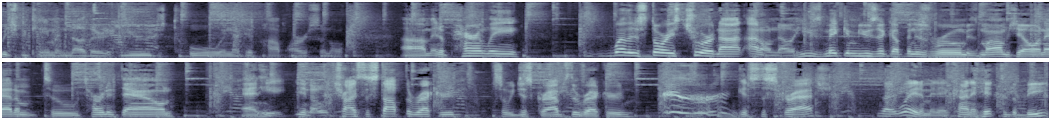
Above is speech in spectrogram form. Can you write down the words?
which became another huge tool in the hip hop arsenal. Um, and apparently, whether the story's true or not, I don't know. He's making music up in his room. His mom's yelling at him to turn it down. And he, you know, tries to stop the record. So he just grabs the record, gets the scratch. He's like, wait a minute, it kind of hit to the beat.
